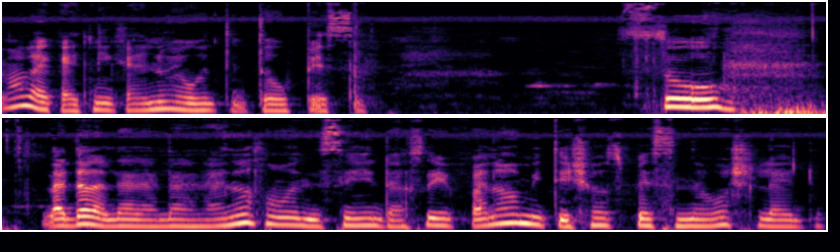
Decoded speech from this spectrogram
not like I think I know I want a tall person. So like that, like that, like that. I know someone is saying that. So if I now meet a short person, what should I do?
